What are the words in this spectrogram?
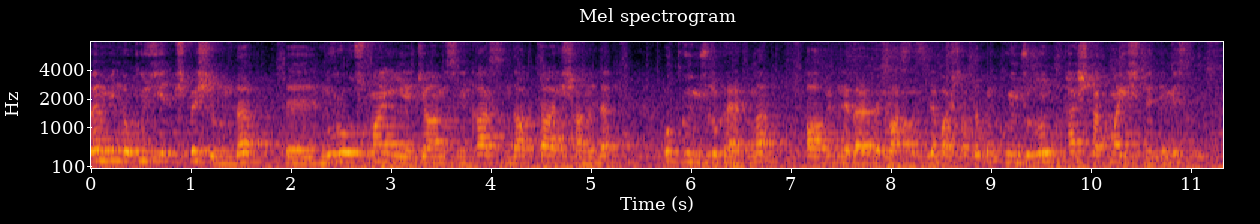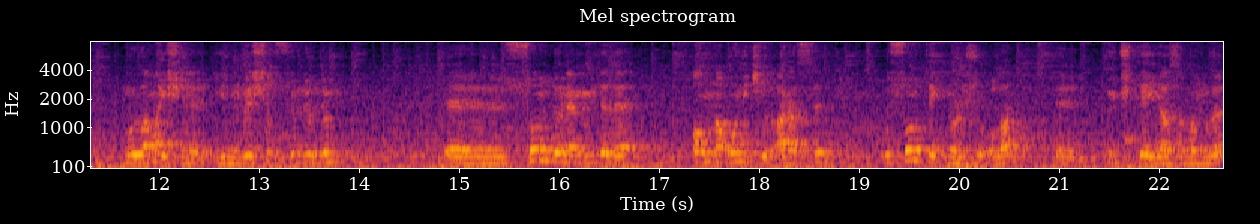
Ben 1975 yılında e, Nuri Osmaniye Camisi'nin karşısında hatta İşhanlı'da bu kuyumculuk hayatıma abimle beraber vasıtasıyla başladım. Kuyumculuğun taş takma işi dediğimiz mığlama işini 25 yıl sürdürdüm. E, son dönemimde de 10 ile 12 yıl arası bu son teknoloji olan e, 3D yazılımlı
